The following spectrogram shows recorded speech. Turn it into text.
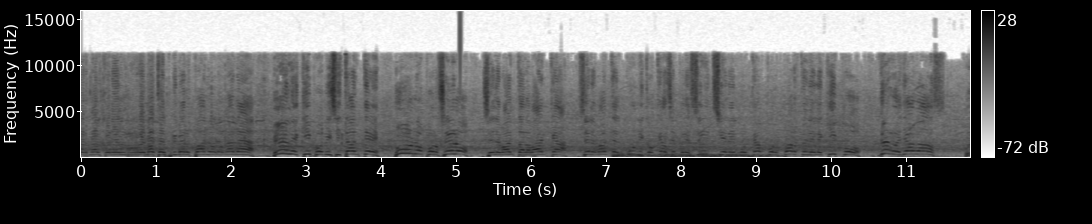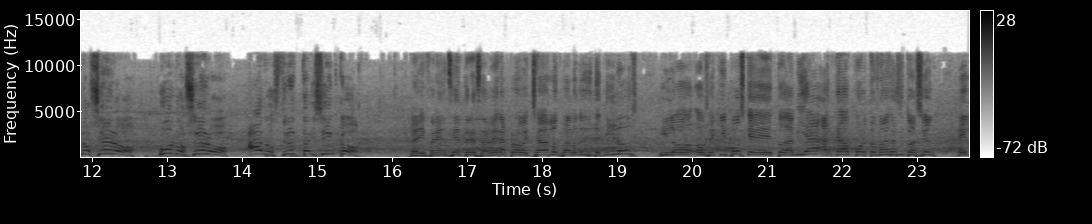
Bernal con el remate del primer palo, lo gana el equipo visitante, 1 por 0, se levanta la banca, se levanta el público que hace presencia en el volcán por parte del equipo de Rayadas, 1-0, 1-0 a los 35. La diferencia entre saber aprovechar los balones detenidos y los, equipos que todavía han quedado cortos en esa situación. El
